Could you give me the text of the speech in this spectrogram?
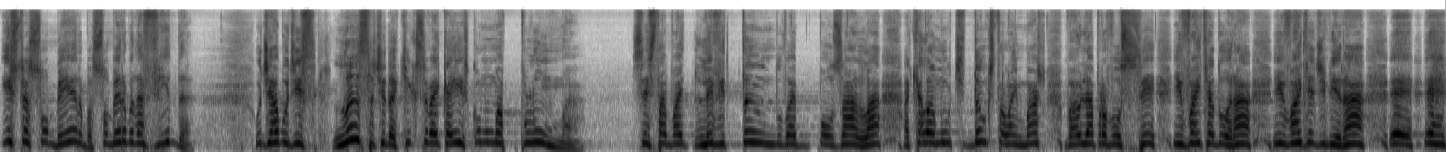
Isto é soberba, soberba da vida. O diabo diz: lança-te daqui que você vai cair como uma pluma. Você está vai levitando, vai pousar lá, aquela multidão que está lá embaixo vai olhar para você e vai te adorar e vai te admirar, é, é,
